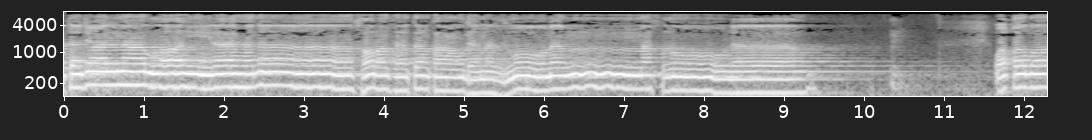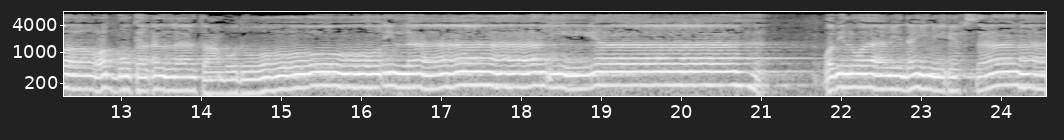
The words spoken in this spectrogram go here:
تجعل مع الله إلها آخر فتقعد مذموما مخذولا. وقضى ربك ألا تعبدوا إلا إياه. وبالوالدين إحسانا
